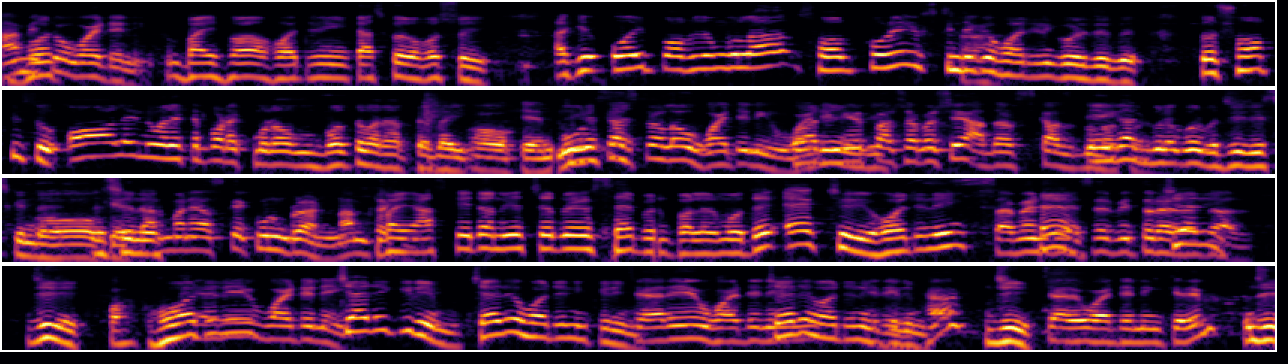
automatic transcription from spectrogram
নামই তো হোয়াইটেনিং বাই হোয়াইটেনিং কাজ করে অবশ্যই। আর কি ওই প্রবলেম সলভ করে স্কিনটাকে হোয়াইটেনিং করে দেবে। তো সবকিছু অল ইন ওয়ান একটা প্রোডাক্ট মনে বলতে পারেন আপনি ভাই। ওকে মূল কাজটা হলো হোয়াইটেনিং হোয়াইটেনিং এর পাশাপাশি আদার্স কাজগুলো এই কাজগুলো করবে জি জি স্কিনে ওকে তার মানে আজকে কোন ব্র্যান্ড নামটা ভাই আজকে এটা নিয়েছে আপনার সেভেন পালের মধ্যে অ্যাকচুয়ালি হোয়াইটেনিং Seven days এর ভিতরে। জি whitening whitening cherry cream cherry whitening cream cherry whitening cherry whitening cream হ্যাঁ? জি। চেরি হোয়াইটেনিং ক্রিম জি।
